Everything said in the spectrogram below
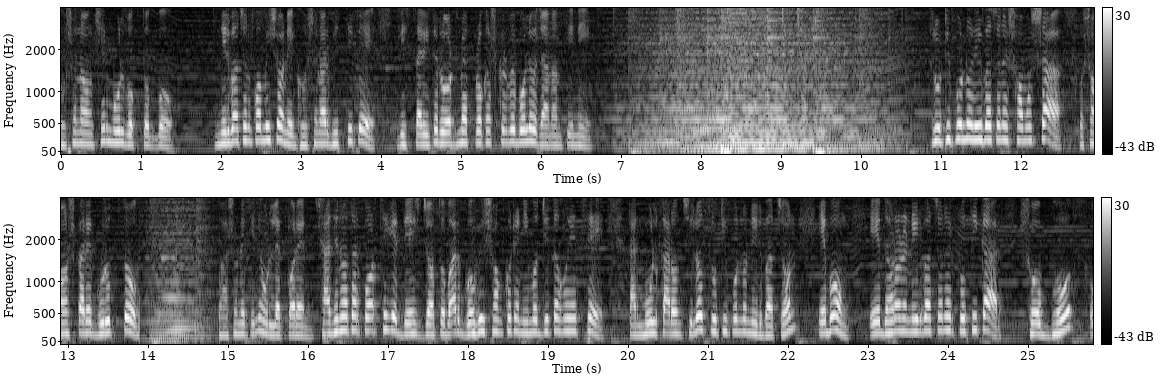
ঘোষণা অংশের মূল বক্তব্য। নির্বাচন কমিশন এই ঘোষণার ভিত্তিতে বিস্তারিত রোডম্যাপ প্রকাশ করবে বলেও জানান তিনি। ত্রুটিপূর্ণ নির্বাচনের সমস্যা ও সংস্কারের গুরুত্ব ভাষণে তিনি উল্লেখ করেন, স্বাধীনতার পর থেকে দেশ যতবার গভীর সংকটে নিমজ্জিত হয়েছে, তার মূল কারণ ছিল ত্রুটিপূর্ণ নির্বাচন এবং এ ধরনের নির্বাচনের প্রতিকার সভ্য ও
